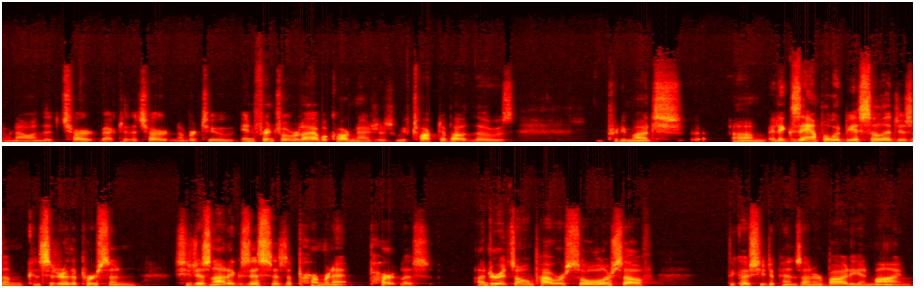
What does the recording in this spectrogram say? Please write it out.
We're now on the chart, back to the chart. Number two, inferential reliable cognizers. We've talked about those pretty much. Um, an example would be a syllogism. Consider the person. She does not exist as a permanent, partless, under its own power, soul or self, because she depends on her body and mind.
